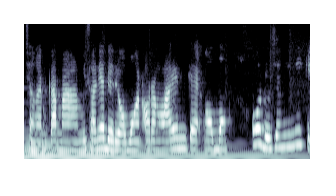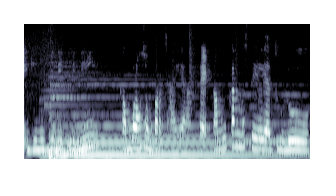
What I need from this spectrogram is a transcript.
Jangan karena misalnya dari omongan orang lain kayak ngomong oh dosen ini kayak gini gini gini kamu langsung percaya. Kayak kamu kan mesti lihat dulu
